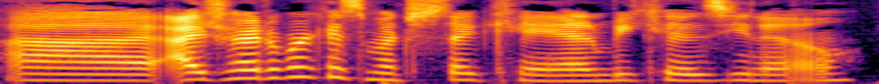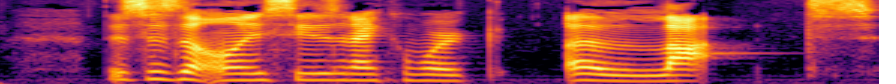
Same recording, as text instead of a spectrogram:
Uh, I try to work as much as I can because you know this is the only season I can work a lot.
